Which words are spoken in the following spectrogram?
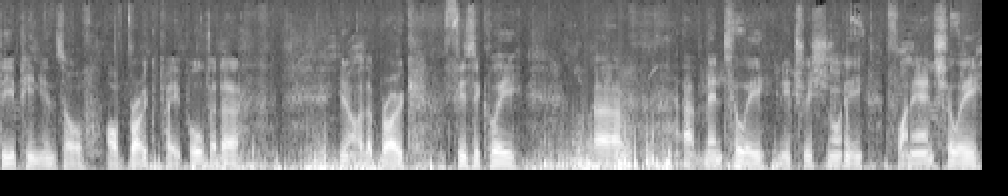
the opinions of, of broke people that are, you know, either broke physically, um, uh, mentally, nutritionally, financially,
